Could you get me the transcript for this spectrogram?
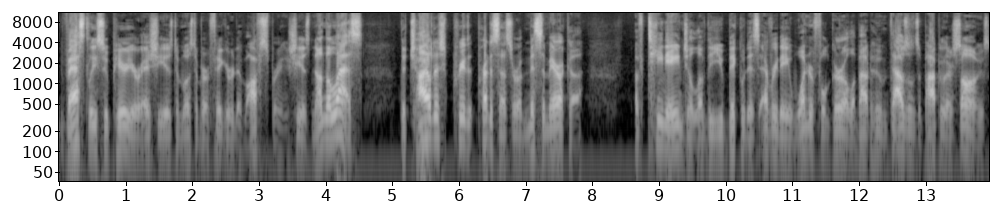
Vastly superior as she is to most of her figurative offspring, she is nonetheless the childish pre- predecessor of Miss America, of Teen Angel, of the ubiquitous, everyday, wonderful girl about whom thousands of popular songs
